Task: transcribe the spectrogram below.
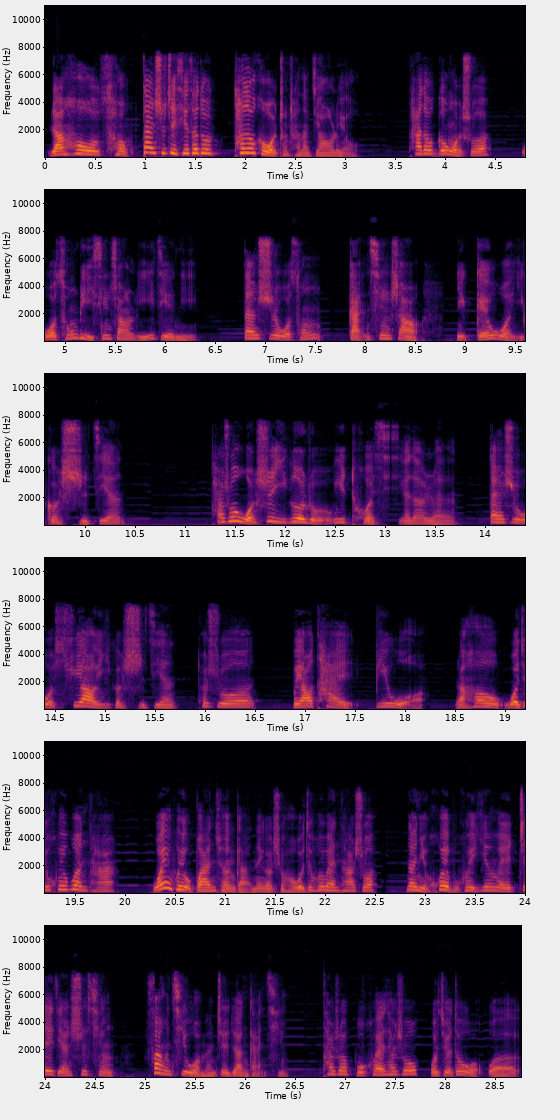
然后从，但是这些他都他都和我正常的交流，他都跟我说，我从理性上理解你，但是我从感性上，你给我一个时间。他说我是一个容易妥协的人，但是我需要一个时间。他说不要太逼我，然后我就会问他。我也会有不安全感，那个时候我就会问他说：“那你会不会因为这件事情放弃我们这段感情？”他说不会，他说我觉得我我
